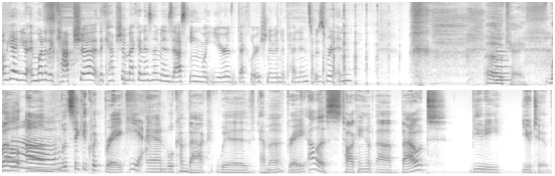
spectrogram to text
Oh yeah, and, you, and one of the captcha, the captcha mechanism is asking what year the Declaration of Independence was written. Okay. Well, um, let's take a quick break. Yeah. And we'll come back with Emma Grey Ellis talking about beauty YouTube.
